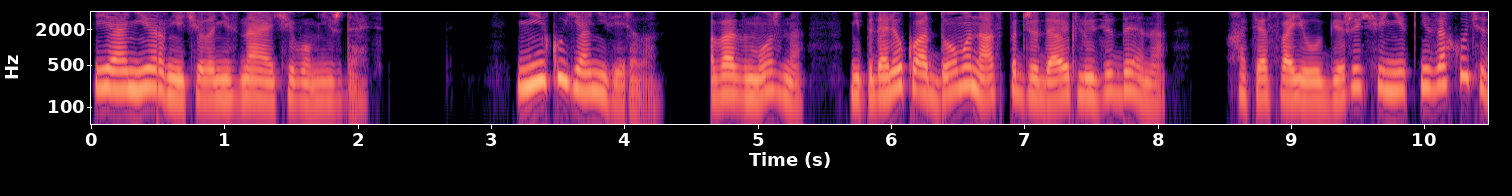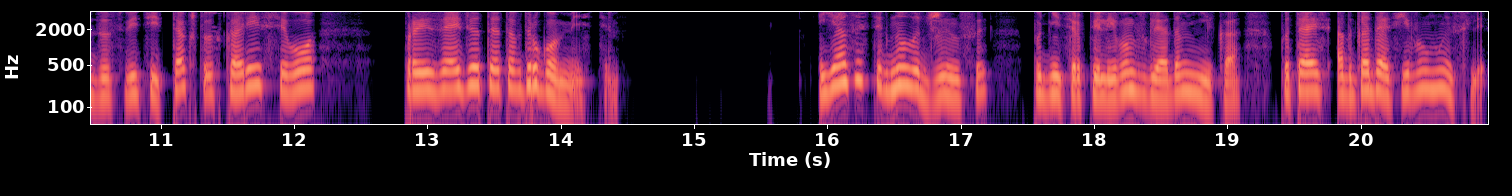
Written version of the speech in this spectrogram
Я нервничала, не зная, чего мне ждать. Нику я не верила. Возможно, неподалеку от дома нас поджидают люди Дэна, хотя свое убежище Ник не захочет засветить, так что, скорее всего, произойдет это в другом месте. Я застегнула джинсы, под нетерпеливым взглядом Ника, пытаясь отгадать его мысли.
